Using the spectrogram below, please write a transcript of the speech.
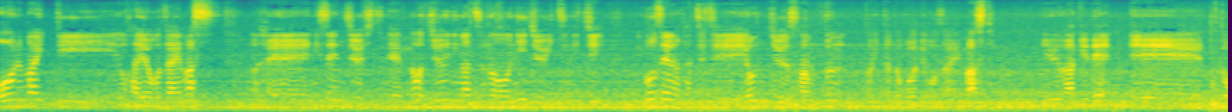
オールマイティおはようございます、えー2017年の12月の21日午前8時43分といったところでございます。というわけでえー、っと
